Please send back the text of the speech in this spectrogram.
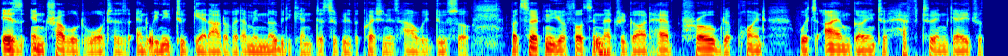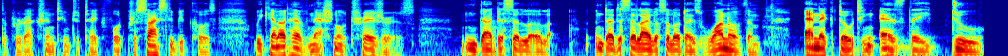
is in troubled waters and we need to get out of it. I mean, nobody can disagree. The question is how we do so. But certainly, your thoughts in that regard have probed a point which I am going to have to engage with the production team to take forward, precisely because we cannot have national treasurers. Ndade Selailo Seloda is one of them, anecdoting as they do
